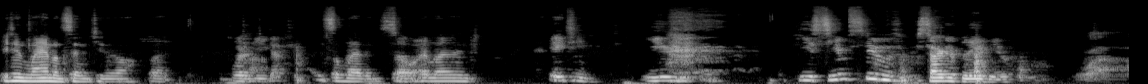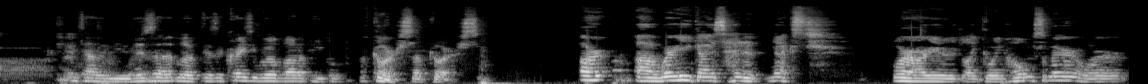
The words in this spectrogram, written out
It didn't land on 17 at all, but What have you got? it's 11. So I learned 18. You. He seems to start to believe you. wow. I'm telling you, there's a look. There's a crazy world, a lot of people. Of course, of course. Are uh, where are you guys headed next? Or are you like going home somewhere, or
